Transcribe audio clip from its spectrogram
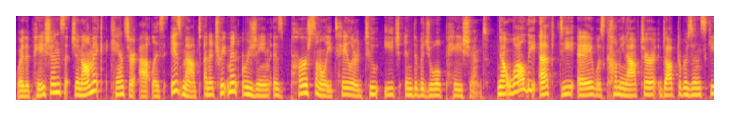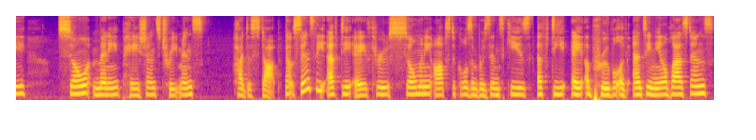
where the patient's genomic cancer atlas is mapped and a treatment regime is personally tailored to each individual patient. Now, while the FDA was coming after Dr. Burzynski, so many patients' treatments had to stop. Now, since the FDA threw so many obstacles in Burzynski's FDA approval of anti neoplastons,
